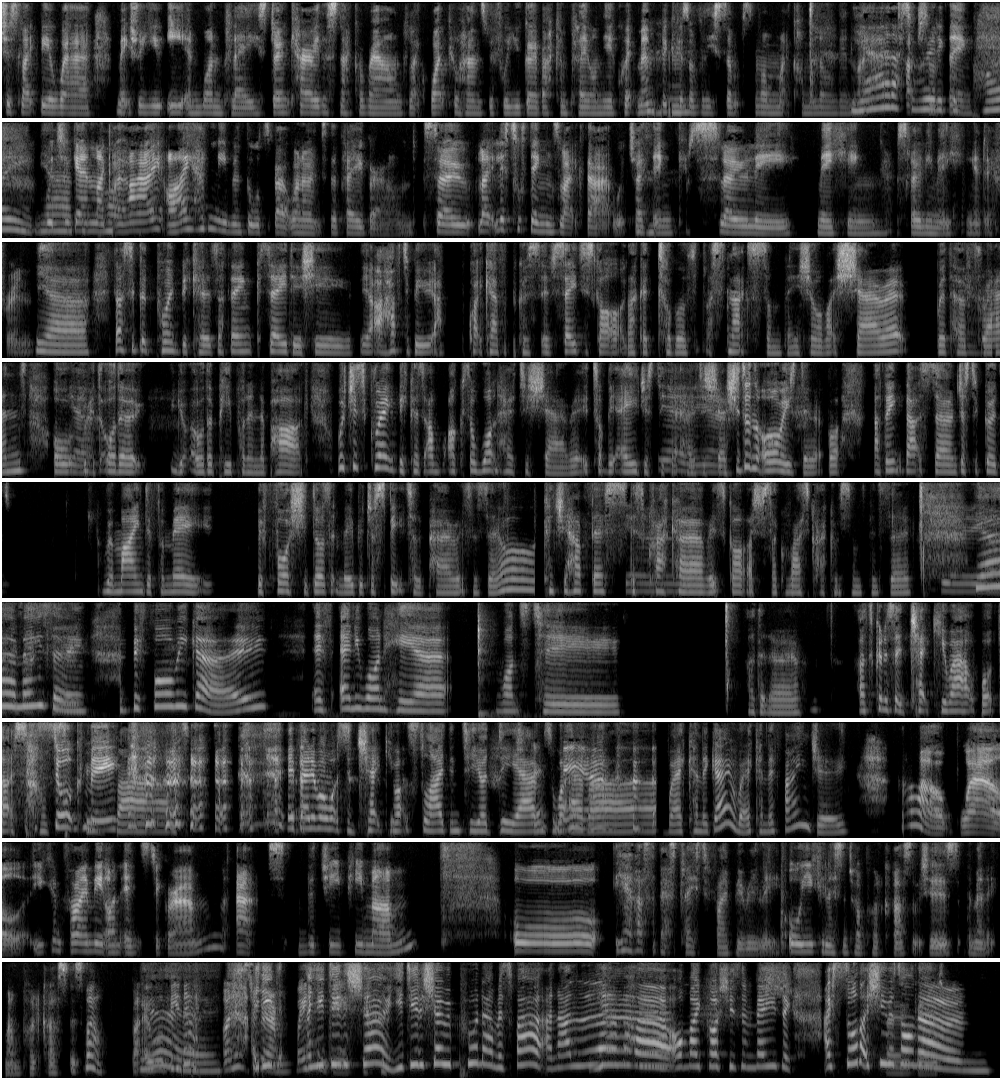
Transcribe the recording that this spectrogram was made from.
just like be aware make sure you eat in one place don't carry the snack around like wipe your hands before you go back and play on the equipment mm-hmm. because obviously some, someone might come along and like yeah that's a really something. good point yeah, which again like point. I I hadn't even thought about when I went to the playground so like little things like that which mm-hmm. I think slowly making slowly making a difference yeah that's a good point because I think Sadie she yeah I have to be quite careful because if Sadie's got like a tub of snacks or something she'll like share it with her yeah. friends or yeah. with other your other people in the park, which is great because I, cause I want her to share it. It took me ages to yeah, get her to share. She doesn't always do it, but I think that's um, just a good reminder for me before she does it. Maybe just speak to the parents and say, "Oh, can she have this this cracker? It's got it's just like a rice cracker or something." So, yeah, amazing. Exactly. Before we go, if anyone here wants to I don't know, I was going to say check you out, but that sounds stalk me. If anyone wants to check you out, slide into your DMs, check whatever. Where can they go? Where can they find you? Oh well, you can find me on Instagram at the GP Mum. Or yeah, that's the best place to find me really. Or you can listen to our podcast, which is the Medic Mum podcast as well but yeah. I will be there on Instagram. And you, and you do the show. You do the show with Poonam as well, and I love yeah. her. Oh my gosh, she's amazing. I saw that she so was on good. um,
